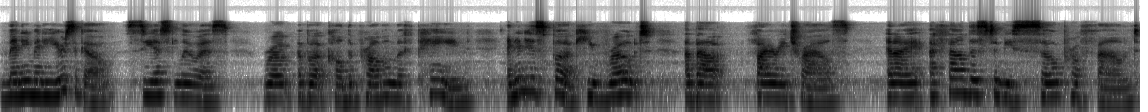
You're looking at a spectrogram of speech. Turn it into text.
many, many years ago, C.S. Lewis wrote a book called The Problem of Pain. And in his book, he wrote about fiery trials. And I, I found this to be so profound.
